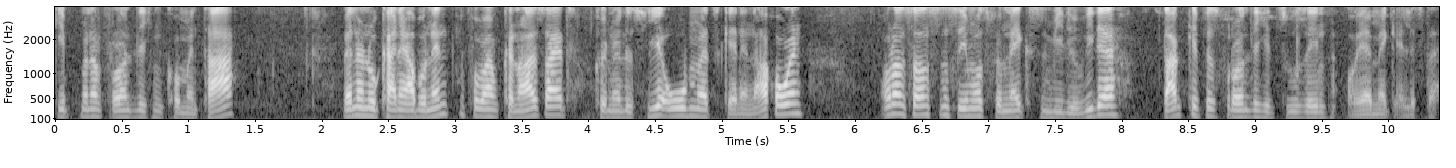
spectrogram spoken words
gebt mir einen freundlichen Kommentar. Wenn ihr noch keine Abonnenten von meinem Kanal seid, könnt ihr das hier oben jetzt gerne nachholen. Und ansonsten sehen wir uns beim nächsten Video wieder. Danke fürs freundliche Zusehen, euer McAllister.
